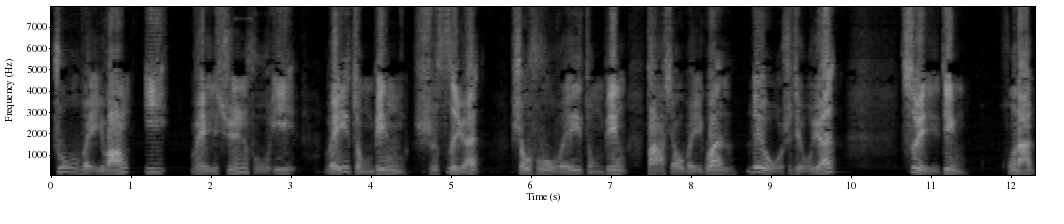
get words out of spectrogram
诸伪王一，伪巡抚一，伪总兵十四员，收服伪总兵大小伪官六十九员，遂定湖南。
